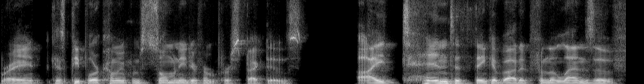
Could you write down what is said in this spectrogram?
right? Because people are coming from so many different perspectives. I tend to think about it from the lens of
